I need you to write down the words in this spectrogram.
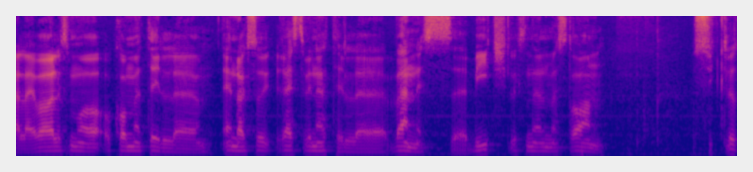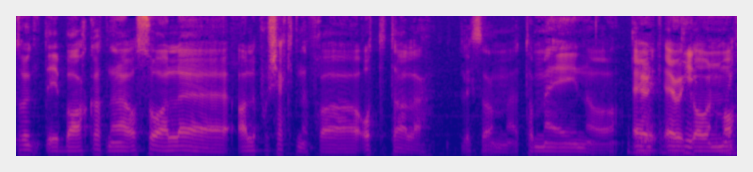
eller var liksom å, å komme til eh, En dag så reiste vi ned til eh, Venice eh, Beach, liksom nede med stranden. Syklet rundt i bakgatene der og så alle, alle prosjektene fra 80-tallet. Liksom eh, Tom Maine og Eric, Eric Owen Moss.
